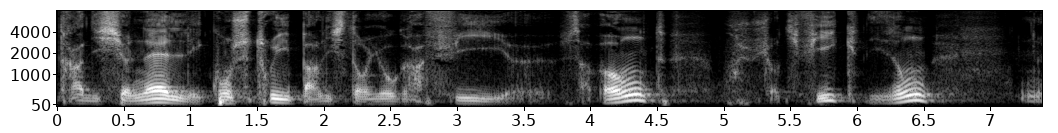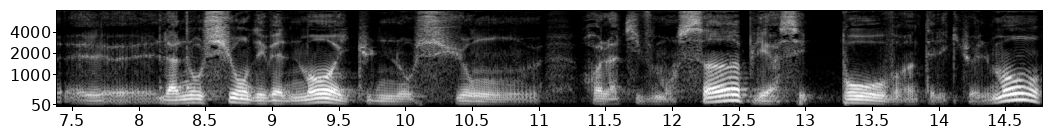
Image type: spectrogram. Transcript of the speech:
traditionnel et construit par l'historiographie euh, savante, scientifique, disons, euh, la notion d'événement est une notion euh, relativement simple et assez pauvre intellectuellement,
